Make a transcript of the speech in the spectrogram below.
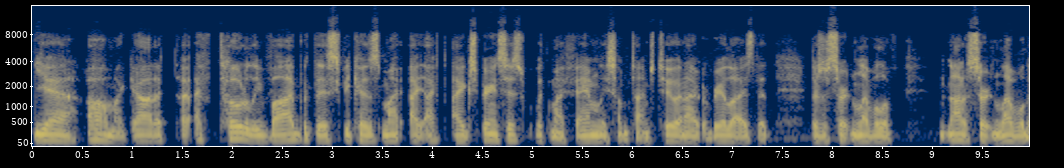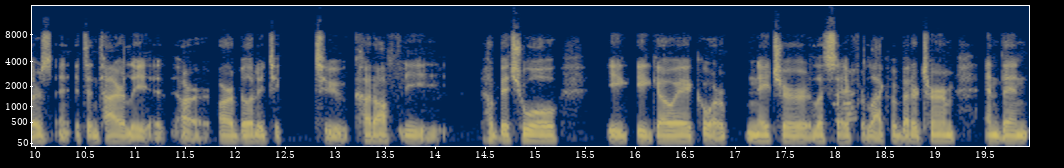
Yeah. Oh my God. I, I, totally vibe with this because my I, I, I experience this with my family sometimes too, and I realize that there's a certain level of not a certain level. There's it's entirely our our ability to to cut off the habitual e- egoic or nature, let's say for lack of a better term, and then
